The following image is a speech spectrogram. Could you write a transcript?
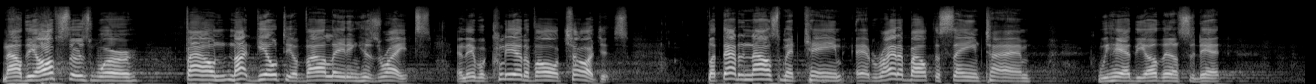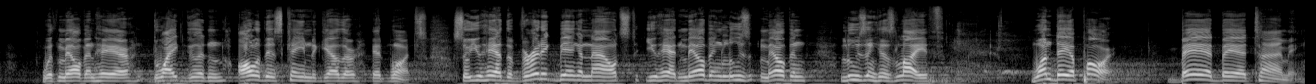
Now, the officers were found not guilty of violating his rights, and they were cleared of all charges. But that announcement came at right about the same time we had the other incident with Melvin Hare, Dwight Gooden, all of this came together at once. So you had the verdict being announced, you had Melvin, lose, Melvin losing his life one day apart. Bad, bad timing.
